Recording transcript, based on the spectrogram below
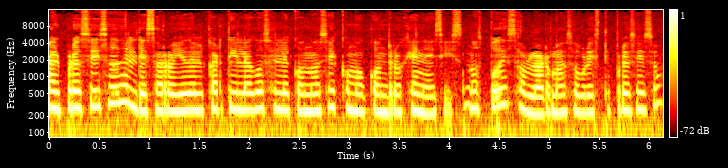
Al proceso del desarrollo del cartílago se le conoce como condrogénesis. ¿Nos puedes hablar más sobre este proceso?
